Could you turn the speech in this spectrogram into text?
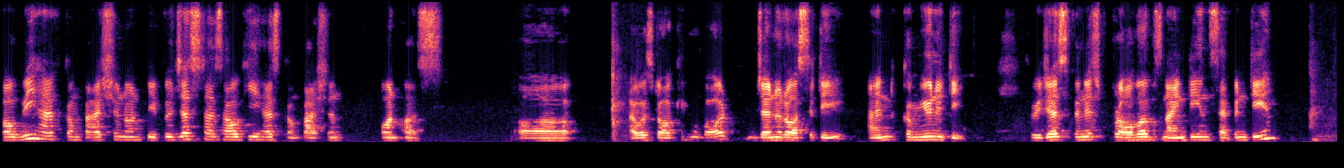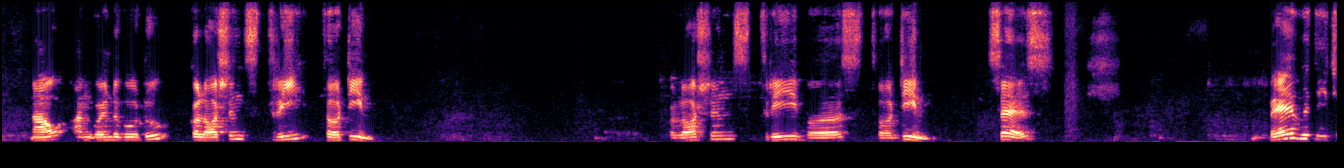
how we have compassion on people just as how He has compassion on us. Uh, I was talking about generosity and community. We just finished Proverbs 19 17. Now I'm going to go to Colossians 3 13. Colossians 3 verse 13 says, Bear with each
